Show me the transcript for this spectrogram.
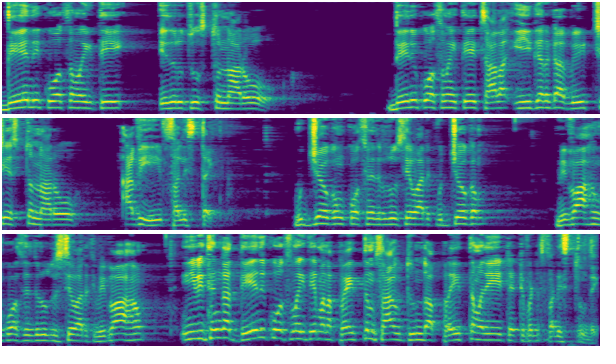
దేనికోసమైతే ఎదురు చూస్తున్నారో దేనికోసమైతే చాలా ఈగర్గా వెయిట్ చేస్తున్నారో అవి ఫలిస్తాయి. ఉద్యోగం కోసం ఎదురు చూసే వారికి ఉద్యోగం వివాహం కోసం ఎదురు చూసే వారికి వివాహం ఈ విధంగా దేనికోసమైతే మన ప్రయత్నం సాగుతుందో ఆ ప్రయత్నం అనేటటువంటిది ఫలిస్తుంది.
